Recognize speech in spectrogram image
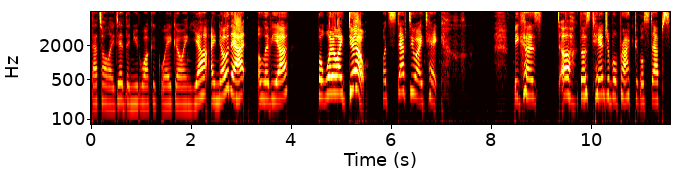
that's all I did, then you'd walk away going, "Yeah, I know that, Olivia, but what do I do? What step do I take?" because uh, those tangible practical steps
